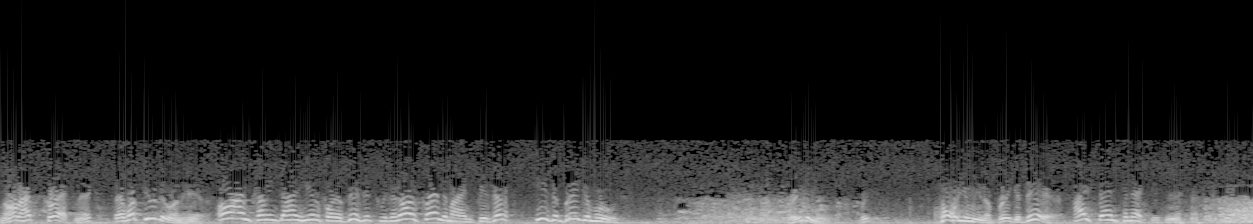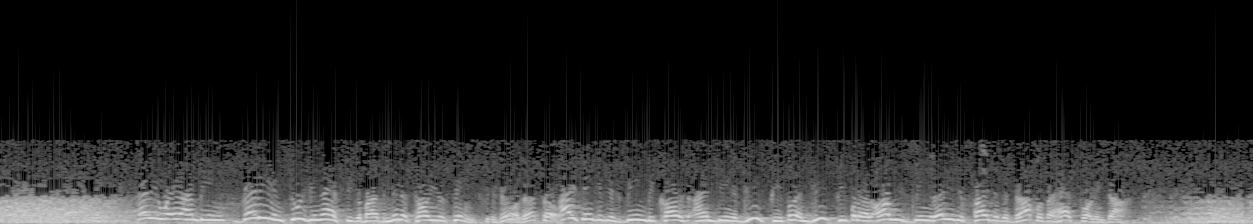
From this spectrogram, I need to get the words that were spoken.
No, that's correct, Nick. Say, what you doing here? Oh, I'm coming down here for a visit with an old friend of mine, Fisher. He's a brigamoose. Brigadier. Brig- oh, you mean a brigadier? I stand connected. Very enthusiastic about the military things, Fisher. Oh, that's so? I think it is being because I'm being a Greek people, and Greek people are always being ready to fight at the drop of a hat falling down.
